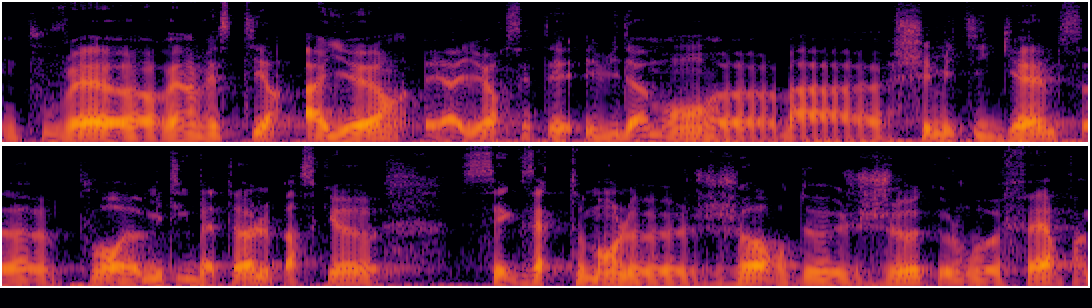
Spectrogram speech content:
on pouvait réinvestir ailleurs. Et ailleurs, c'était évidemment bah, chez Mythic Games pour Mythic Battle parce que c'est exactement le genre de jeu que l'on veut faire, enfin,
